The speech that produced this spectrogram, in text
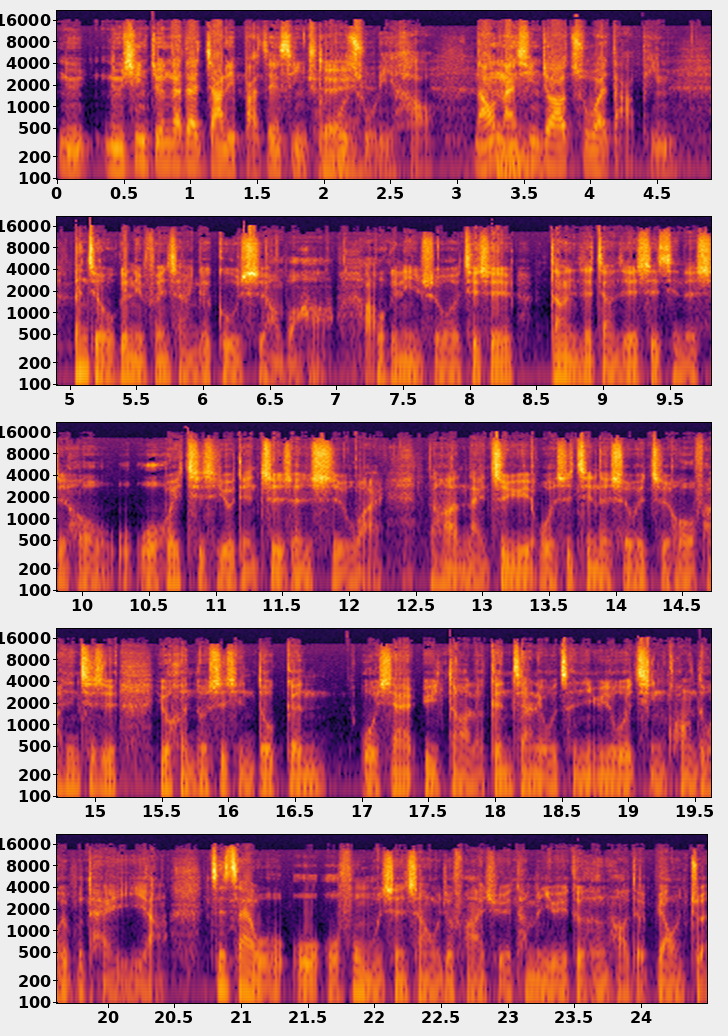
女女性就应该在家里把这件事情全部处理好，然后男性就要出外打拼。嗯恩姐，我跟你分享一个故事好不好？好，我跟你说，其实当你在讲这些事情的时候，我会其实有点置身事外，然后乃至于我是进了社会之后，发现其实有很多事情都跟我现在遇到了，跟家里我曾经遇到过的情况都会不太一样。这在我我我父母身上，我就发觉他们有一个很好的标准，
